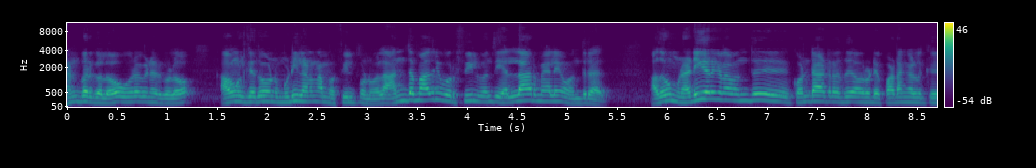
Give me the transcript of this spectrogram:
நண்பர்களோ உறவினர்களோ அவங்களுக்கு ஏதோ ஒன்று முடியலன்னா நம்ம ஃபீல் பண்ணுவோம்ல. அந்த மாதிரி ஒரு ஃபீல் வந்து எல்லார் மேலேயும் வந்துடாது அதுவும் நடிகர்களை வந்து கொண்டாடுறது அவருடைய படங்களுக்கு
